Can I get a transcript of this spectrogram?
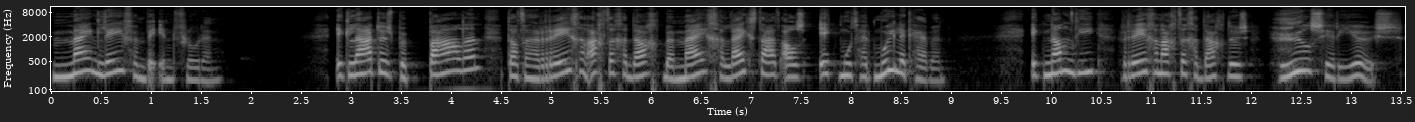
mijn leven beïnvloeden. Ik laat dus bepalen dat een regenachtige dag bij mij gelijk staat als ik moet het moeilijk hebben. Ik nam die regenachtige dag dus heel serieus.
